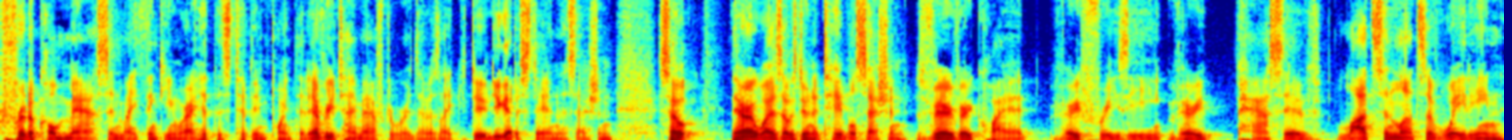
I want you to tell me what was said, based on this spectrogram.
critical mass in my thinking where I hit this tipping point that every time afterwards I was like, dude, you got to stay in this session. So there I was, I was doing a table session. It was very, very quiet, very freezy, very passive, lots and lots of waiting,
